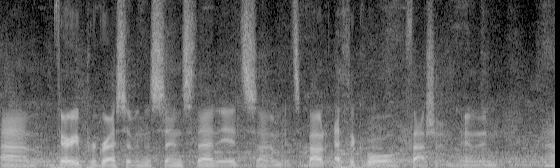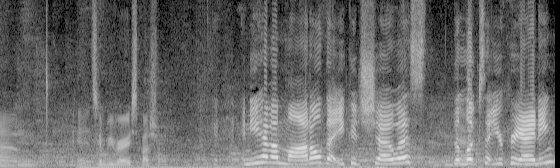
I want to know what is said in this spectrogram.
um, very progressive in the sense that it's um, it's about ethical fashion, and um, and it's going to be very special. And you have a model that you could show us the looks that you're creating.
